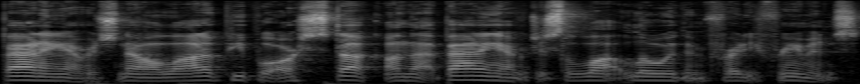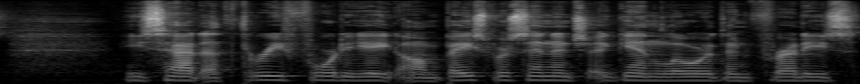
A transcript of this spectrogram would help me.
batting average. Now, a lot of people are stuck on that batting average. It's a lot lower than Freddie Freeman's. He's had a 348 on base percentage, again lower than Freddie's,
